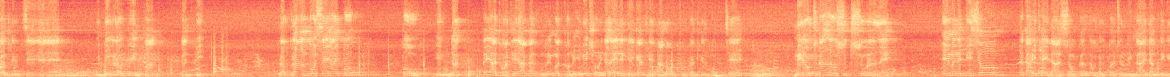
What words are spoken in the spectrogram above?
kan thil che i bing rau pin pak kan pi program bo se hai po po in dot ก็อย่าถอดเทียกันอุ้มริงอดคอมอิมิช่วยนั่นแหละในตีกันเทตาลอทุกันฮิลผมเจมีเราจุกันเราสุกสุลเลยเอมันติซงตะกายไทยดาซงกันเราฮิลปัลจนลิงไอดำดิกิ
